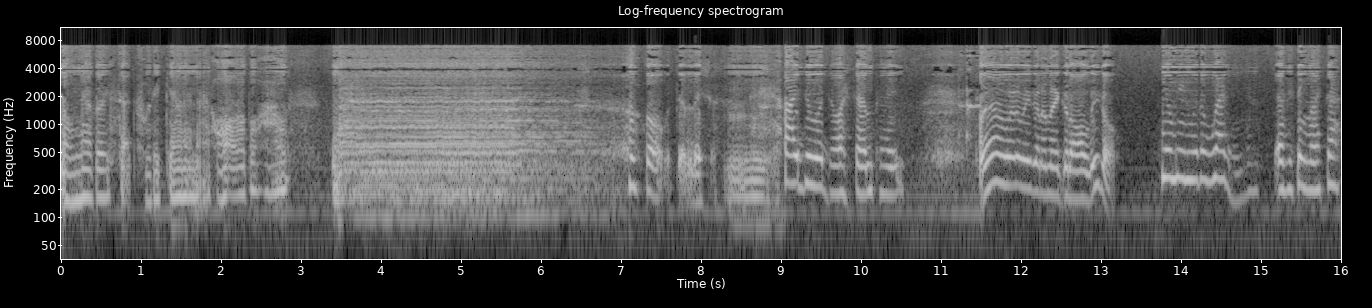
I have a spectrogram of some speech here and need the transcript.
You'll never set foot again in that horrible house. Oh, delicious. Mm. I do adore champagne. Well, when are we going to make it all legal? You mean with a wedding and everything like that?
